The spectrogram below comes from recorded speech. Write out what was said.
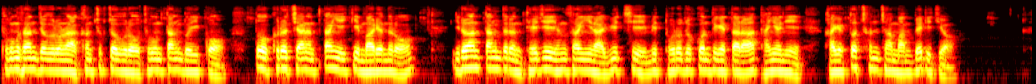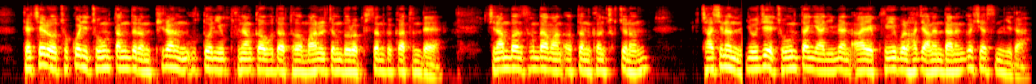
부동산적으로나 건축적으로 좋은 땅도 있고 또 그렇지 않은 땅이 있기 마련으로 이러한 땅들은 대지의 형상이나 위치 및 도로 조건 등에 따라 당연히 가격도 천차만별이죠. 대체로 조건이 좋은 땅들은 피라는 웃돈이 분양가보다 더 많을 정도로 비싼 것 같은데 지난번 상담한 어떤 건축주는 자신은 요지에 좋은 땅이 아니면 아예 구입을 하지 않는다는 것이었습니다.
